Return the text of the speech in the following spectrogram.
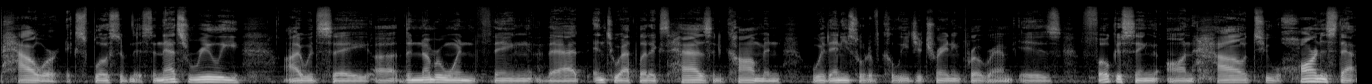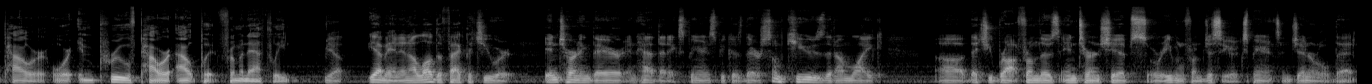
power, explosiveness, and that's really I would say uh, the number one thing that N2AthleteX has in common with any sort of collegiate training program is focusing on how to harness that power or improve power output from an athlete. Yeah, yeah, man. And I love the fact that you were interning there and had that experience because there are some cues that I'm like, uh, that you brought from those internships or even from just your experience in general that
